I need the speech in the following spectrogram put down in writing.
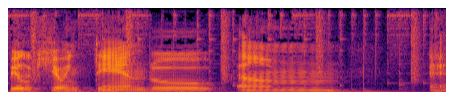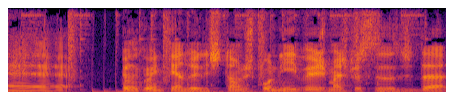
pelo que eu entendo, um, é, pelo que eu entendo, eles estão disponíveis, mas precisa de,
